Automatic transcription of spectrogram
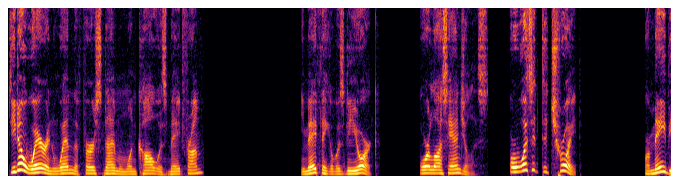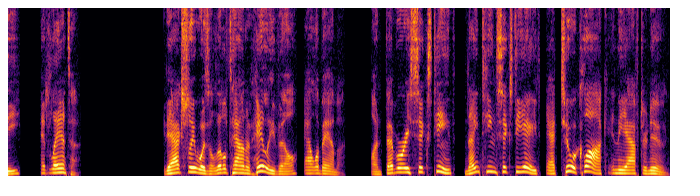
Do you know where and when the first 911 call was made from? You may think it was New York, or Los Angeles, or was it Detroit, or maybe Atlanta? It actually was a little town of Haleyville, Alabama on February 16, 1968 at 2 o'clock in the afternoon,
